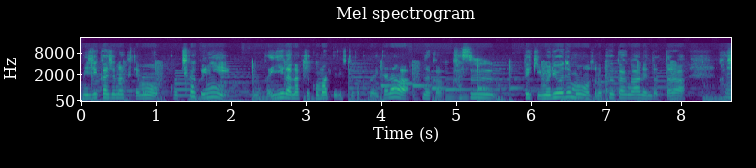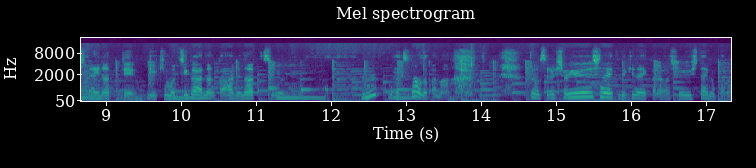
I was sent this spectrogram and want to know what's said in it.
身近じゃなくてもこう近くになんか家がなくて困ってる人とかがいたらなんか貸すべき無料でもその空間があるんだったら貸したいなっていう気持ちがなんかあるなってすごい、うん。ん。なんか違うのかな、でもそれ所有しないとできないから所有したいのかな？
